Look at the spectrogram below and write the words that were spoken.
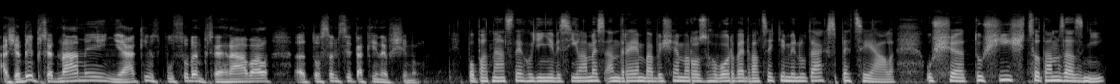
a že by před námi nějakým způsobem přehrával, e, to jsem si taky nevšiml. Po 15. hodině vysíláme s Andrejem Babišem rozhovor ve 20 minutách speciál. Už tušíš, co tam zazní?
